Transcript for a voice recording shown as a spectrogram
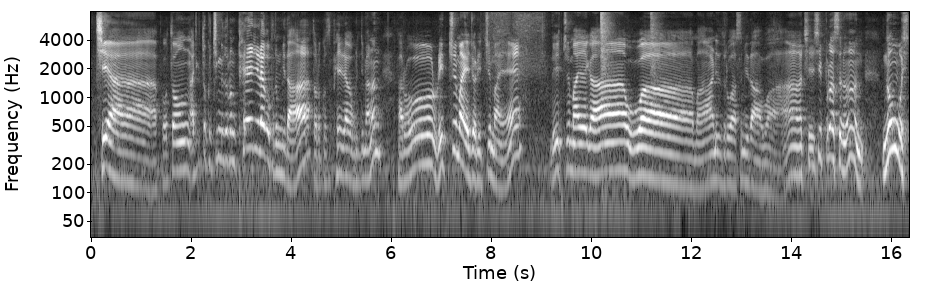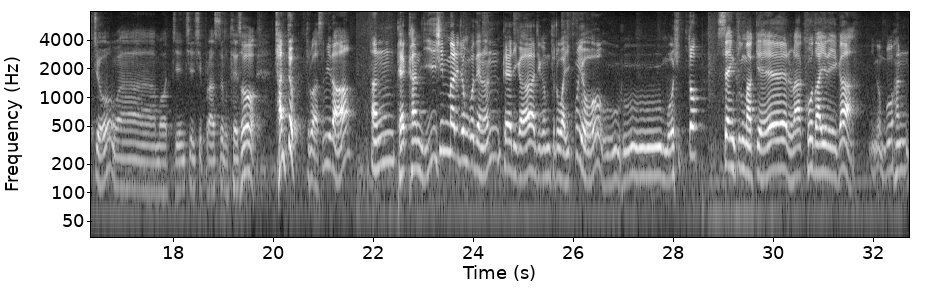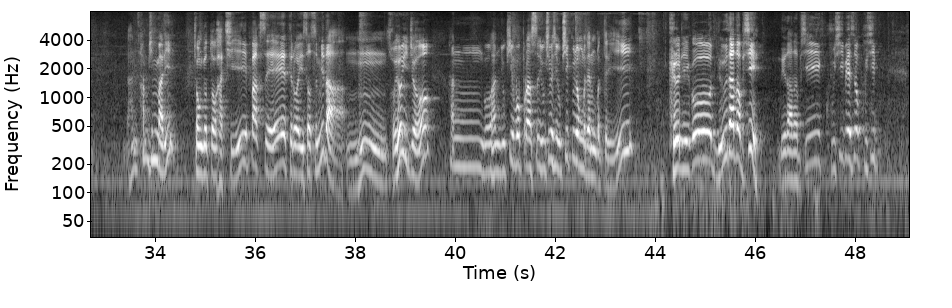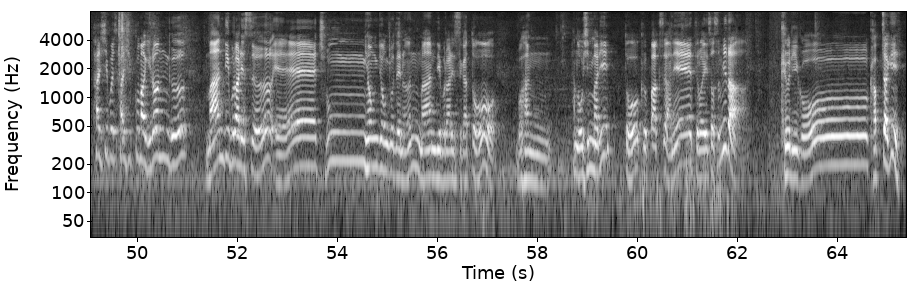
자, 보통 아직도 그 친구들은 펠이라고 부릅니다. 도로코스 펠이라고 부르지만은 바로 리츠마에죠, 리츠마에. 리츠마에가 우와 많이 들어왔습니다. 와, 70 플러스는 너무 멋있죠. 와, 멋진 70 플러스부터 해서 잔뜩 들어왔습니다. 한 120마리 정도 되는 베리가 지금 들어와 있고요. 우후, 멋있다. 생뚱맞게 라코다이레이가 이거 뭐 한 한 30마리 또 같이 박스에 들어 있었습니다. 음, 소형이죠. 한 뭐 한 65 플러스 60에서 69 정도 되는 것들이 그리고 느닷없이 느닷없이 90에서 90 80에서 89 막 이런 그 만디브라리스의 중형 정도 되는 만디브라리스가 또 뭐 한한 50마리 또 그 박스 안에 들어 있었습니다. 그리고 갑자기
